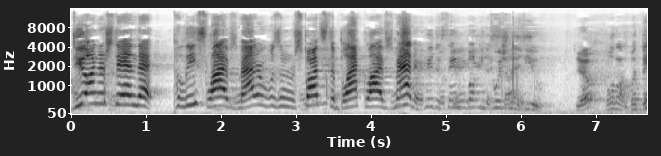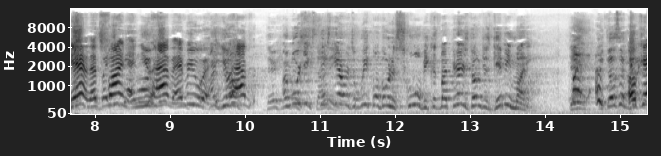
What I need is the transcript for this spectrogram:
do you understand that police lives matter was in response to Black Lives Matter? I Matter? pay the same fucking tuition as you. Yep. Hold on, but they, Yeah, that's But fine, get and you have everywhere. You have. I'm working study. 60 hours a week while going to school because my parents don't just give me money. But, It doesn't Okay.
